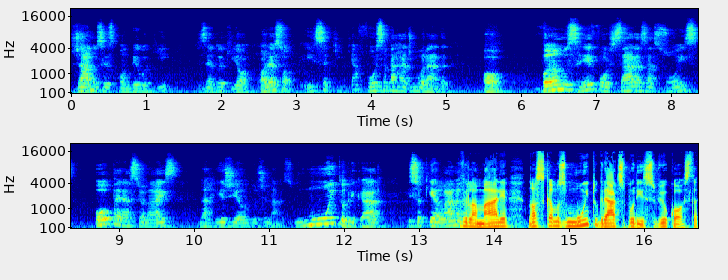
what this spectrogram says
já nos respondeu aqui, dizendo aqui, ó, olha só, isso aqui que é a força da Rádio Morada. Ó, vamos reforçar as ações operacionais na região do ginásio. Muito obrigado. Isso aqui é lá na Vila Malha. Nós ficamos muito gratos por isso, viu, Costa?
